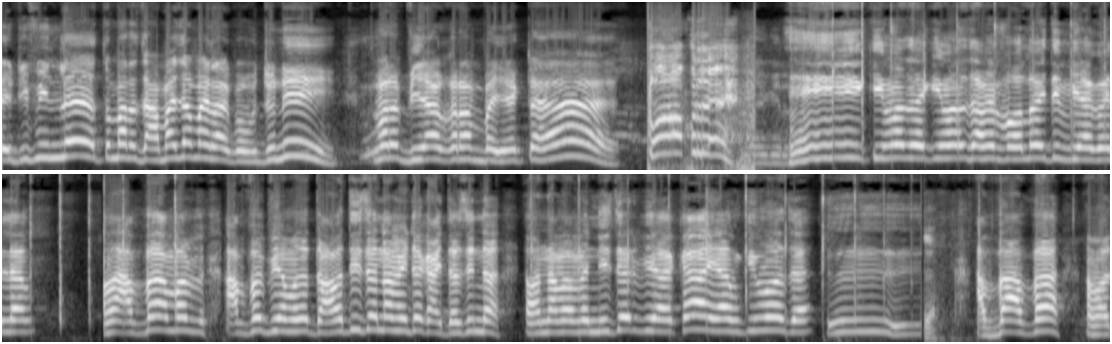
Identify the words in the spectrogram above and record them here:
এইটি পিনলে তোমার জামাই জামাই লাগবে বুঝুনি? তোমার বিয়া করাম ভাই একটা হ্যাঁ। কি মজা কি মজা আমি বলো এই বিয়া আমার আব্বা আমার আব্বা বিয়া মজা দাওয়া দিছে না আমি এটা খাইতেছি না। আমার নাম আমার নিজের বিয়া খাই আম কি মজা। আব্বা আব্বা আমার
